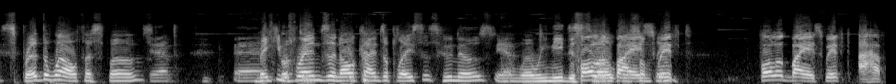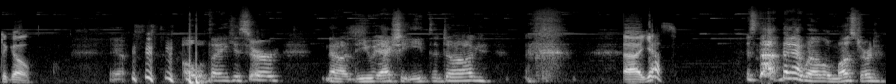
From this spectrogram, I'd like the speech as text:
spread the wealth, I suppose. yep. And Making friends in all kinds of places. Who knows? Yeah. Yeah. Well, we need to Followed smoke by or a swift. Followed by a swift. I have to go. Yep. oh, thank you, sir. Now, do you actually eat the dog? Uh, yes. It's not bad with a little mustard.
